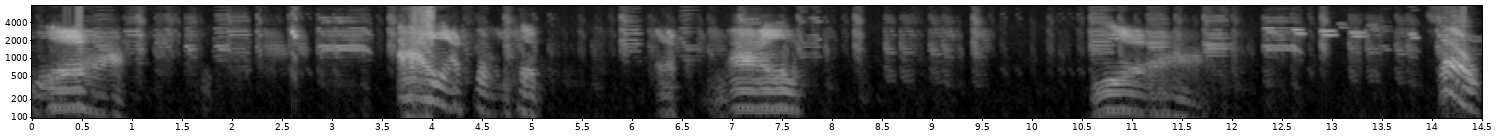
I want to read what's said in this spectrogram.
Yeah. I accidentally hit F9. Yeah. So,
